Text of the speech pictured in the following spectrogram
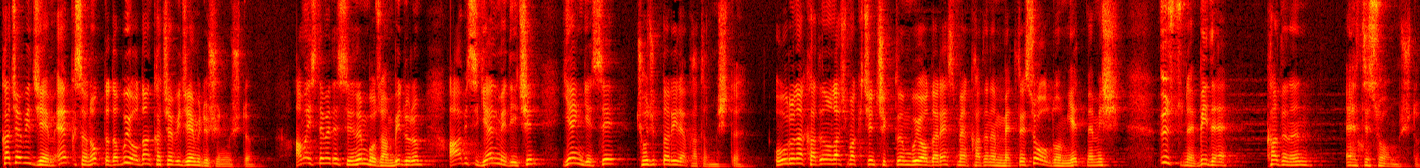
kaçabileceğim en kısa noktada bu yoldan kaçabileceğimi düşünmüştüm. Ama istemede sinirim bozan bir durum abisi gelmediği için yengesi çocuklarıyla katılmıştı. Uğruna kadın ulaşmak için çıktığım bu yolda resmen kadının metresi olduğum yetmemiş, üstüne bir de kadının eltisi olmuştum.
